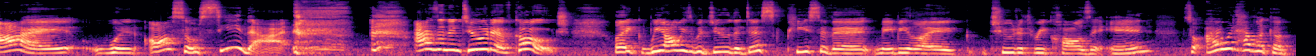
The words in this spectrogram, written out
I would also see that as an intuitive coach. Like we always would do the disc piece of it maybe like two to three calls in. So i would have like a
